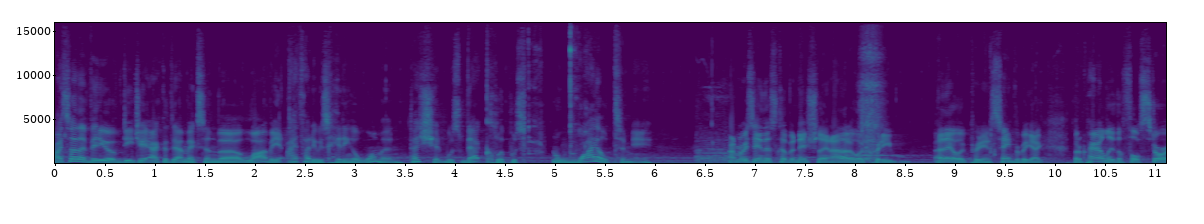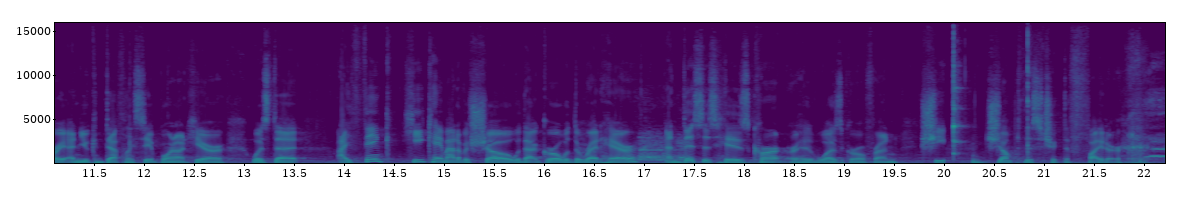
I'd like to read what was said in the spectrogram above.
I saw that video of DJ Akademiks in the lobby. I thought he was hitting a woman. That shit was that clip was wild to me. I remember seeing this clip initially, and I thought it looked pretty. I think it looked pretty insane for Big Egg. But apparently, the full story, and you can definitely see it borne out here, was that I think he came out of a show with that girl with the red hair, and this is his current or his was girlfriend. She jumped this chick to fight her.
